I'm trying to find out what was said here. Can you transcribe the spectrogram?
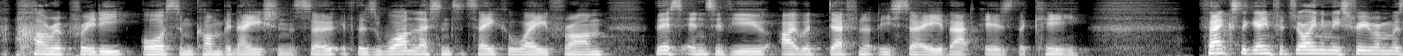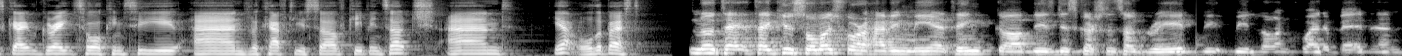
are a pretty awesome combination. So, if there's one lesson to take away from this interview, I would definitely say that is the key. Thanks again for joining me, Sreeram. It was great talking to you. And look after yourself, keep in touch, and yeah, all the best. No, th- thank you so much for having me. I think uh, these discussions are great. We, we learned quite a bit, and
